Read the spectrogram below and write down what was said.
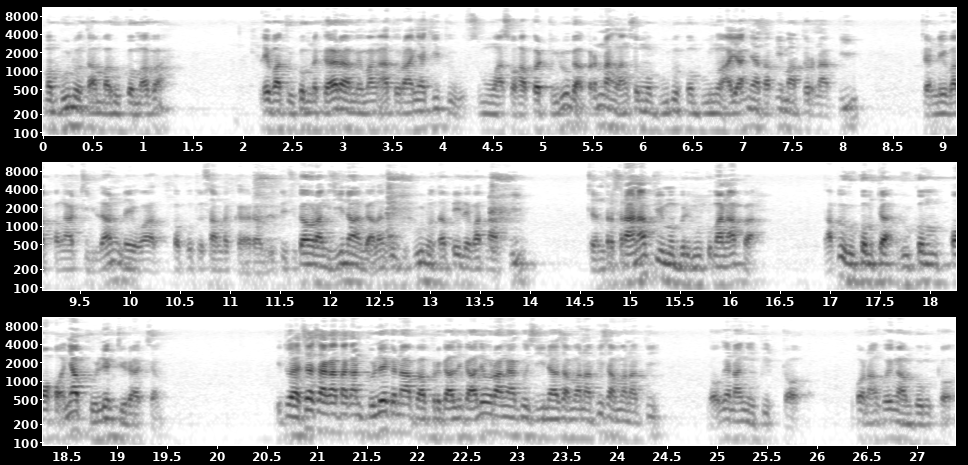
Membunuh tanpa hukum apa? Lewat hukum negara memang aturannya gitu. Semua sahabat dulu nggak pernah langsung membunuh pembunuh ayahnya, tapi matur Nabi dan lewat pengadilan, lewat keputusan negara. Itu juga orang zina nggak langsung dibunuh, tapi lewat Nabi dan terserah Nabi memberi hukuman apa. Tapi hukum hukum pokoknya boleh dirajam. Itu aja saya katakan boleh kenapa berkali-kali orang ngaku zina sama Nabi sama Nabi kok kena ngipit tok, kok nang ngambung tok.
